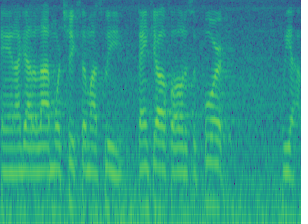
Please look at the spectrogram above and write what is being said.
and I got a lot more tricks up my sleeve. Thank y'all for all the support. We out.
